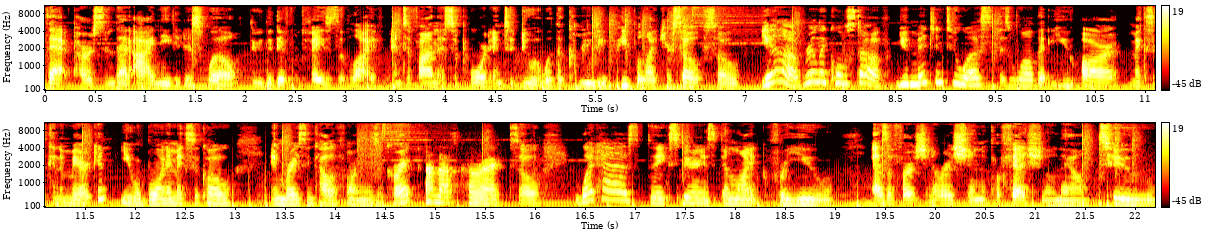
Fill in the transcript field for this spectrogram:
that person that I needed as well through the different phases of life and to find that support and to do it with a community of people like yourself. So, yeah, really cool stuff. You mentioned to us as well that you are Mexican American. You were born in Mexico and raised in California, is it correct? And that's correct. So, what has the experience been like for you as a first generation professional now to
